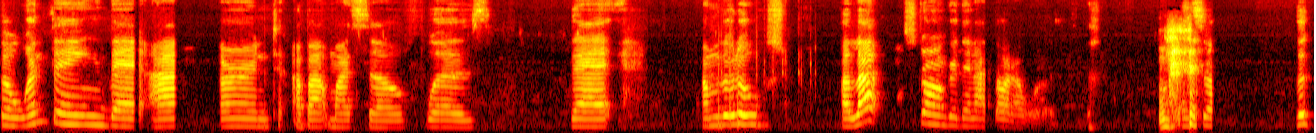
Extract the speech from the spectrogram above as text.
so one thing that i learned about myself was that i'm a little a lot stronger than i thought i was and so look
